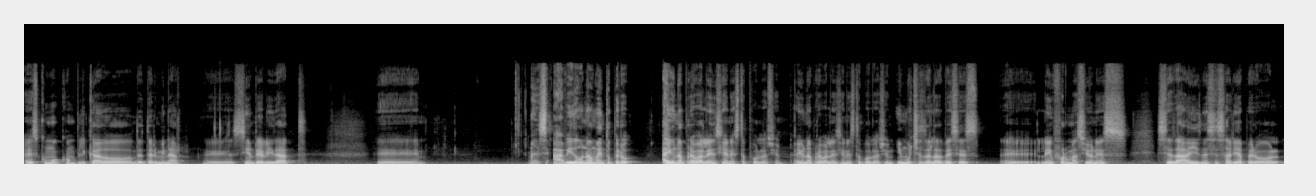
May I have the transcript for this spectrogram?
es como complicado determinar eh, si en realidad eh, ha habido un aumento, pero hay una prevalencia en esta población. Hay una prevalencia en esta población y muchas de las veces la información es, se da y es necesaria, pero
